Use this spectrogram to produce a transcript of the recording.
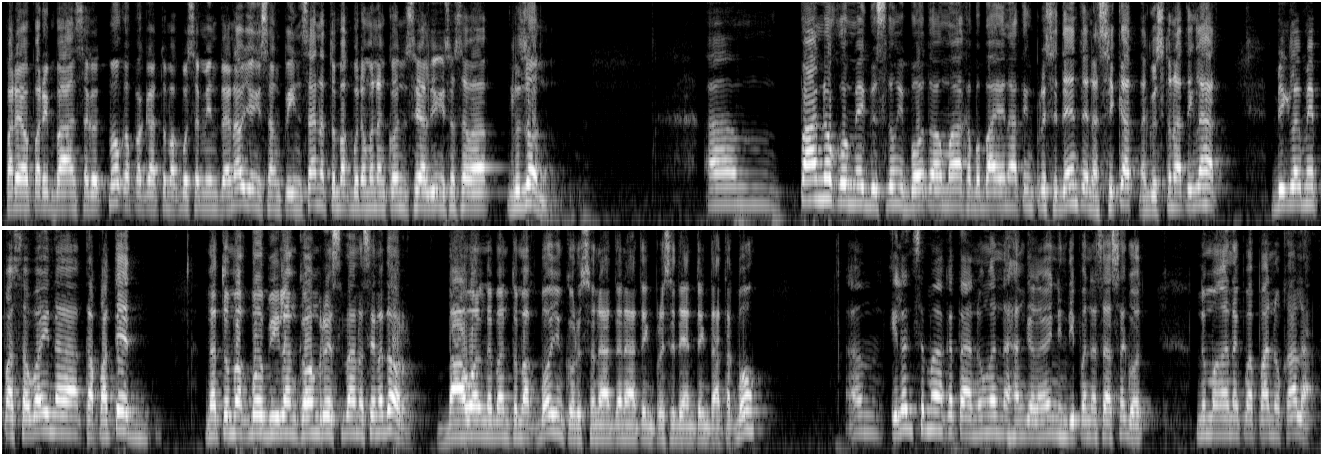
Pareho pa rin ba ang sagot mo kapag ka tumakbo sa Mindanao yung isang pinsan at tumakbo naman ng konsehal yung isa sa Luzon? Um, paano kung may gustong iboto ang mga kababayan nating presidente na sikat, na gusto nating lahat? Biglang may pasaway na kapatid na tumakbo bilang congressman o senador. Bawal na ba tumakbo yung kursunada nating presidenteng tatakbo? Um, ilan sa mga katanungan na hanggang ngayon hindi pa nasasagot ng mga nagpapanukala.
